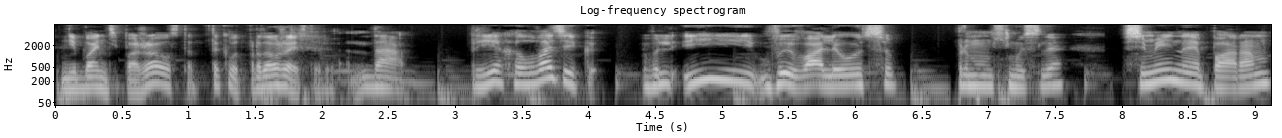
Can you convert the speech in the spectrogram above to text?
Не баньте, пожалуйста. Так вот, продолжай историю. Да. Приехал ВАЗик в- и вываливаются, в прямом смысле, семейная пара.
